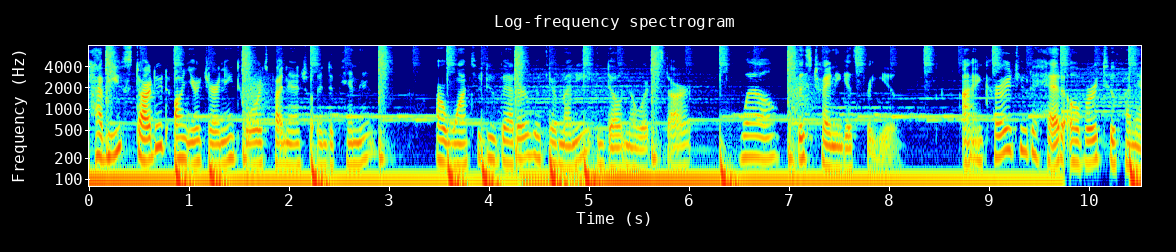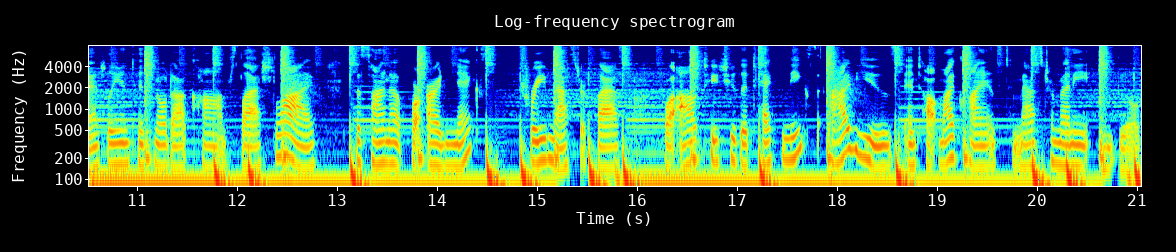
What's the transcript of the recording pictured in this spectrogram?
Have you started on your journey towards financial independence or want to do better with your money and don't know where to start? Well, this training is for you. I encourage you to head over to financiallyintentional.com slash live to sign up for our next free masterclass where I'll teach you the techniques I've used and taught my clients to master money and build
